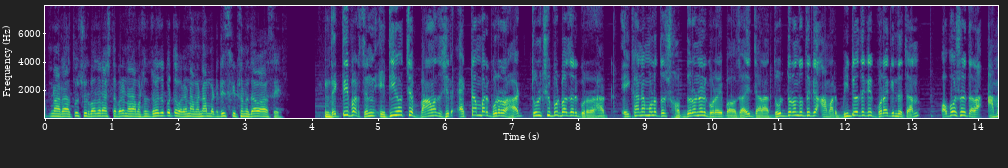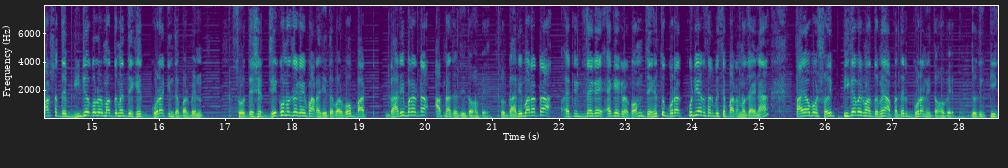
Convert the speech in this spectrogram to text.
আপনারা তুলসুর বাজার আসতে পারেন আর আমার সাথে যোগাযোগ করতে পারেন। আমার নাম্বারটা ডিসক্রিপশনে দেওয়া আছে। দেখতেই পারছেন, এটি হচ্ছে বাংলাদেশের এক নম্বর ঘোড়ার হাট, তুলসীপুর বাজার ঘোড়ার হাট। এইখানে মূলত সব ধরনের ঘোড়াই পাওয়া যায়। যারা দূর দূরান্ত থেকে আমার ভিডিও থেকে ঘোড়া কিনতে চান, অবশ্যই তারা আমার সাথে ভিডিও কলের মাধ্যমে দেখে ঘোড়া কিনতে পারবেন। সো দেশের যে কোনো জায়গায় পাঠিয়ে দিতে পারব বাট গাড়ি ভাড়াটা আপনাদের দিতে হবে। তো গাড়ি ভাড়াটা এক এক জায়গায় এক এক রকম, যেহেতু ঘোড়া কুরিয়ার সার্ভিসে পাঠানো যায় না, তাই অবশ্যই পিক মাধ্যমে আপনাদের ঘোড়া নিতে হবে। যদি পিক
